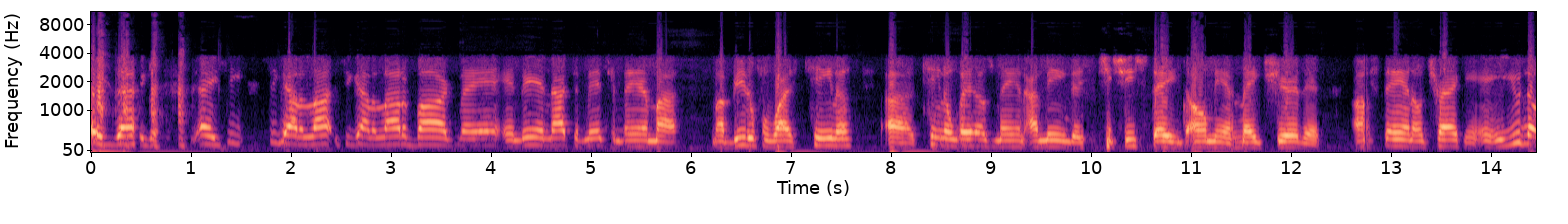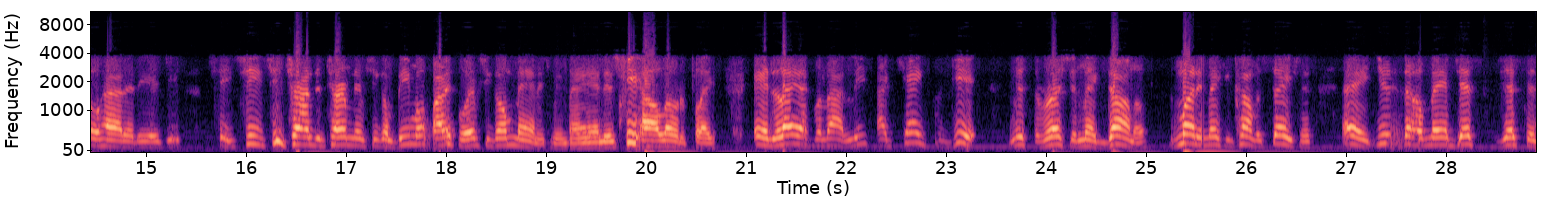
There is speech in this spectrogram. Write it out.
exactly. hey, she she got a lot. She got a lot of bars, man. And then, not to mention, man, my my beautiful wife Tina, uh, Tina Wells, man. I mean, that she she stays on me and make sure that I'm staying on track, and, and you know how that is. You, she she she trying to determine if she gonna be my wife or if she gonna manage me, man. And she all over the place. And last but not least, I can't forget Mr. Rushion McDonald, money making conversations. Hey, you know, man, just just to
